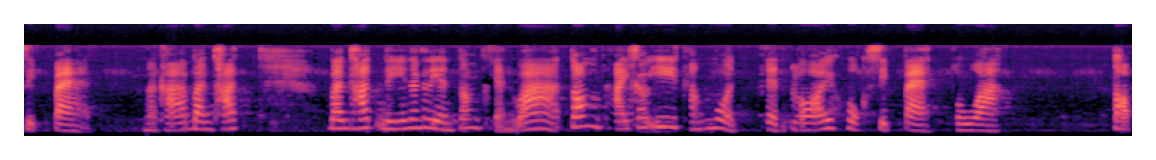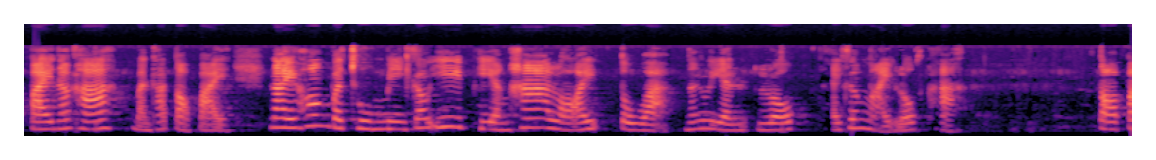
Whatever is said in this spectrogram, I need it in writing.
768 นะคะ บรรทัด บรรทัดนี้นักเรียนต้องเขียนว่าต้องใช้เก้าอี้ทั้งหมด 768 ตัว ต่อไปนะคะ บรรทัดต่อไป ในห้องประชุมมีเก้าอี้เพียง 500 ตัว นักเรียนลบใช้เครื่องหมายลบค่ะ ต่อไป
